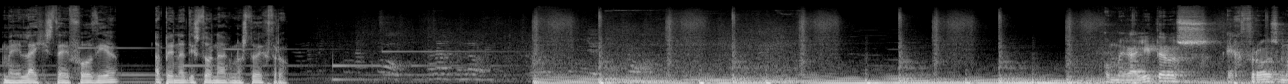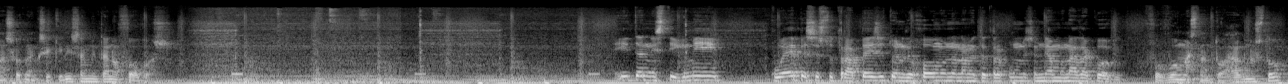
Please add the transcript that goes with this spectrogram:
Με ελάχιστα εφόδια απέναντι στον άγνωστο εχθρό. Ο μεγαλύτερος εχθρός μας όταν ξεκινήσαμε ήταν ο φόβος. Ήταν η στιγμή που έπεσε στο τραπέζι το ενδεχόμενο να μετατραπούμε σε μια μονάδα COVID. Φοβόμασταν το άγνωστο,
